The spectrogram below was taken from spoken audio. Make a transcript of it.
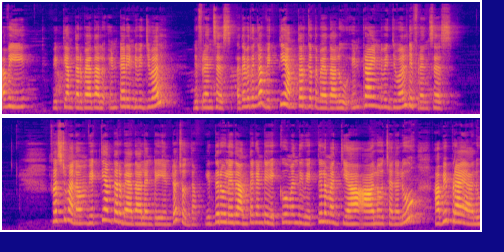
అవి వ్యక్త్యంతర భేదాలు ఇంటర్ ఇండివిజువల్ డిఫరెన్సెస్. అదేవిధంగా వ్యక్తి అంతర్గత భేదాలు ఇంట్రా ఇండివిజువల్ డిఫరెన్సెస్. ఫస్ట్ మనం వ్యక్తి అంతర భేదాలంటే ఏంటో చూద్దాం. ఇద్దరు లేదా అంతకంటే ఎక్కువ మంది వ్యక్తుల మధ్య ఆలోచనలు అభిప్రాయాలు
